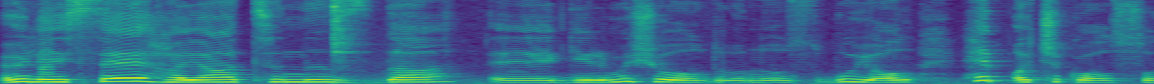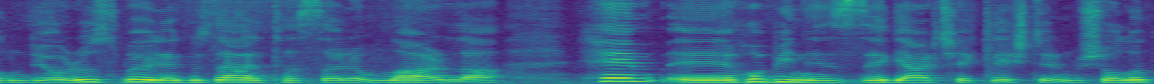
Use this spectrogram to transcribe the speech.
Öyleyse hayatınızda e, girmiş olduğunuz bu yol hep açık olsun diyoruz. Böyle güzel tasarımlarla hem e, hobinizi gerçekleştirmiş olun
